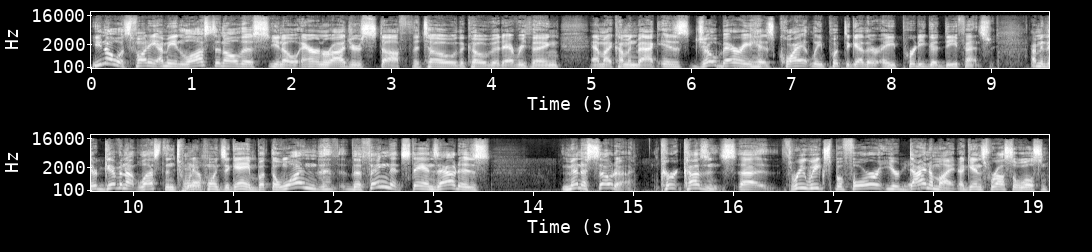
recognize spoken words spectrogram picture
You know what's funny? I mean, lost in all this, you know, Aaron Rodgers stuff, the toe, the COVID, everything. Am I coming back? Is Joe Barry has quietly put together a pretty good defense. I mean, they're giving up less than 20 points a game, but the one, the, the thing that stands out is Minnesota. Kirk Cousins, uh, three weeks before, you're dynamite against Russell Wilson.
